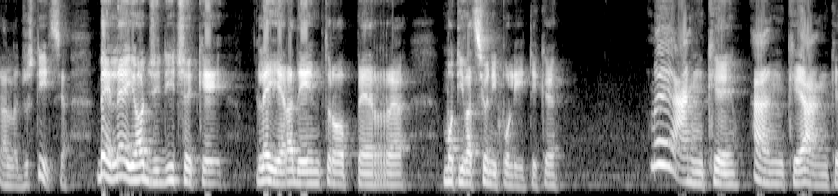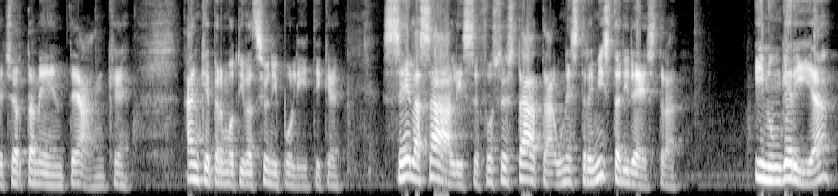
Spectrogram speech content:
alla giustizia. Beh, lei oggi dice che lei era dentro per motivazioni politiche. Beh, anche, anche, anche, certamente, anche, anche per motivazioni politiche. Se la Salis fosse stata un estremista di destra in Ungheria,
